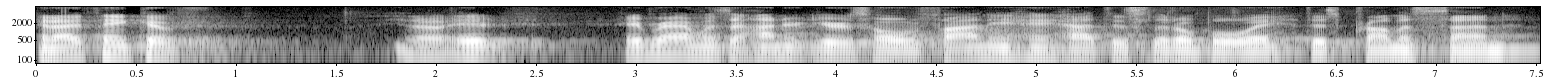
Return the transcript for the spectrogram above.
And I think of, you know, it, Abraham was 100 years old. Finally, he had this little boy, this promised son.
